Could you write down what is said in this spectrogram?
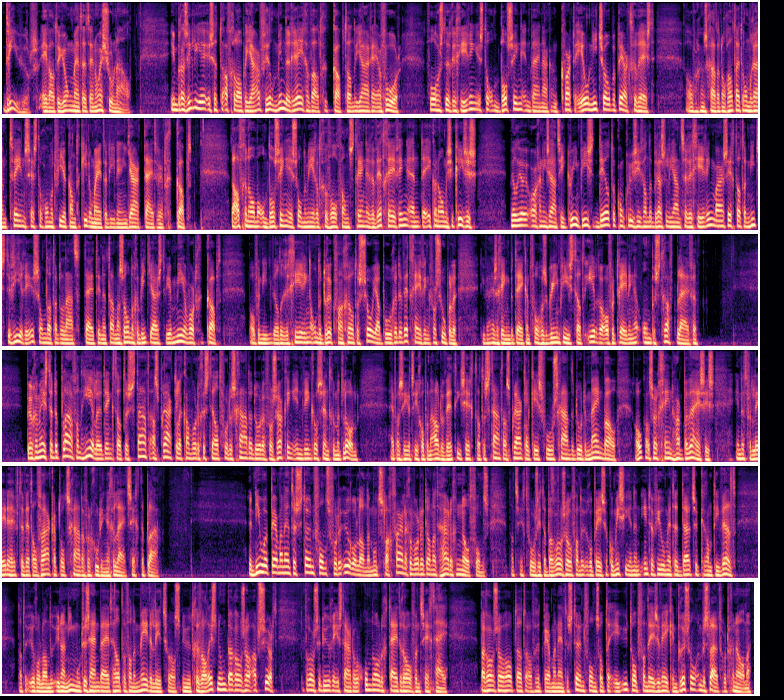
Drie uur, Ewout de Jong met het NOS-journaal. In Brazilië is het afgelopen jaar veel minder regenwoud gekapt dan de jaren ervoor. Volgens de regering is de ontbossing in bijna een kwart eeuw niet zo beperkt geweest. Overigens gaat het nog altijd om ruim 6200 vierkante kilometer die in een jaar tijd werd gekapt. De afgenomen ontbossing is onder meer het gevolg van strengere wetgeving en de economische crisis. Milieuorganisatie Greenpeace deelt de conclusie van de Braziliaanse regering... maar zegt dat er niets te vieren is... omdat er de laatste tijd in het Amazonegebied juist weer meer wordt gekapt. Bovendien wil de regering onder druk van grote sojaboeren de wetgeving versoepelen. Die wijziging betekent volgens Greenpeace dat eerdere overtredingen onbestraft blijven. Burgemeester De Pla van Heerlen denkt dat de staat aansprakelijk kan worden gesteld voor de schade door de verzakking in winkelcentrum Het Loon. Hij baseert zich op een oude wet die zegt dat de staat aansprakelijk is voor schade door de mijnbouw, ook als er geen hard bewijs is. In het verleden heeft de wet al vaker tot schadevergoedingen geleid, zegt de Pla. Het nieuwe permanente steunfonds voor de eurolanden moet slagvaardiger worden dan het huidige noodfonds. Dat zegt voorzitter Barroso van de Europese Commissie in een interview met de Duitse krant Die Welt. Dat de eurolanden unaniem moeten zijn bij het helpen van een medelid, zoals nu het geval is, noemt Barroso absurd. De procedure is daardoor onnodig tijdrovend, zegt hij. Barroso hoopt dat over het permanente steunfonds op de EU-top van deze week in Brussel een besluit wordt genomen.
